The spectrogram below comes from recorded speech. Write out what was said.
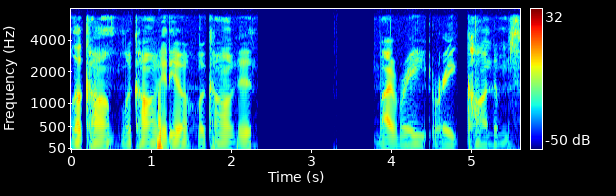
Look calm. Look calm video. Look calm vid. By Ray Ray Condones.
